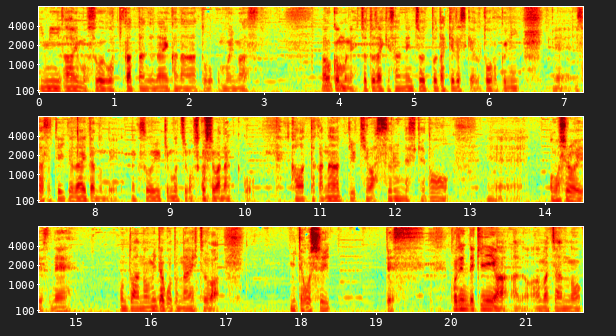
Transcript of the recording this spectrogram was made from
意味合いもすごい大きかったんじゃないかなと思います。まあ、僕もねちょっとだけ3年ちょっとだけですけど東北に、えー、いさせていただいたのでなんかそういう気持ちも少しはなんかこう変わったかなっていう気はするんですけど、えー、面白いですね本当あの見たことない人は見てほしいです個人的にはあのあまちゃんの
